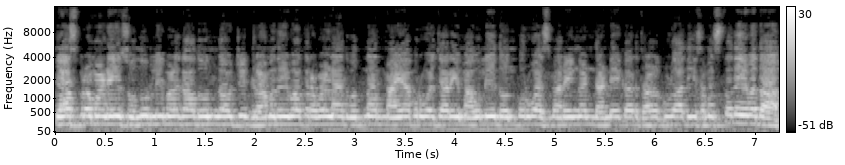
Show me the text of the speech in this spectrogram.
त्याचप्रमाणे सोनुर्ली मळगाव दोन गावचे ग्रामदेवत रवळनाथ भूतनाथ मायापूर्वचारी माऊली दोन पूर्व स्मारिंगण दांडेकर थळकुळ आदी समस्त देवता.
